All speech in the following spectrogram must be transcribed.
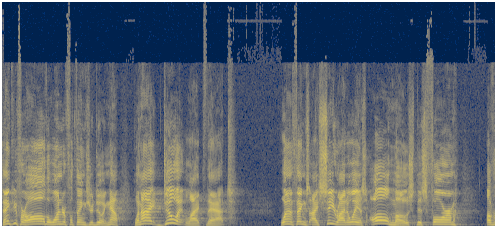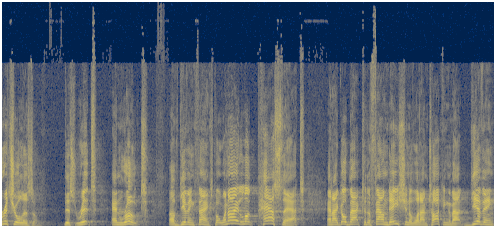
Thank you for all the wonderful things you're doing. Now, when I do it like that, one of the things I see right away is almost this form of ritualism this writ and rote of giving thanks. But when I look past that and I go back to the foundation of what I'm talking about, giving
